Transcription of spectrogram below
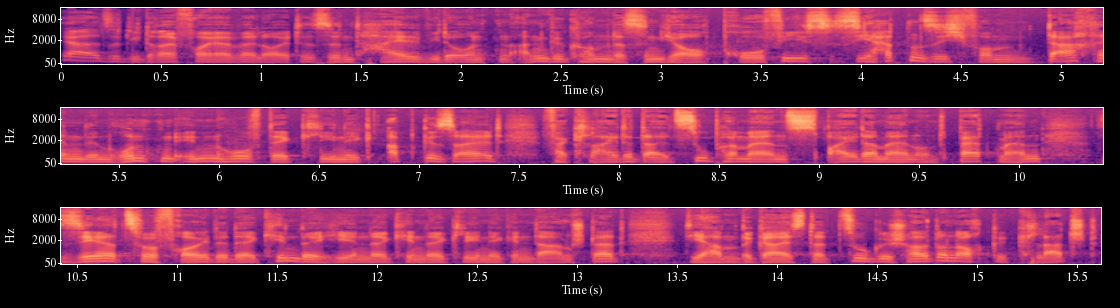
Ja, also die drei Feuerwehrleute sind heil wieder unten angekommen. Das sind ja auch Profis. Sie hatten sich vom Dach in den runden Innenhof der Klinik abgeseilt, verkleidet als Superman, Spider-Man und Batman. Sehr zur Freude der Kinder hier in der Kinderklinik in Darmstadt. Die haben begeistert zugeschaut und auch geklatscht.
